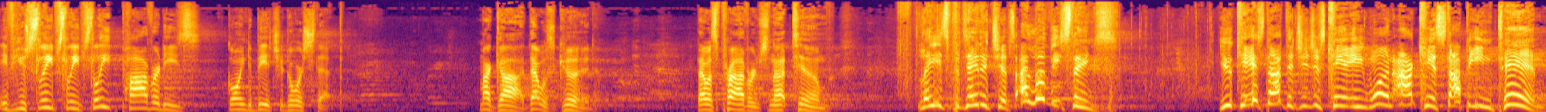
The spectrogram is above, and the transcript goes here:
if you sleep, sleep, sleep, poverty's going to be at your doorstep. My God, that was good. That was Proverbs, not Tim. Lay's potato chips. I love these things. You can't, it's not that you just can't eat one. I can't stop eating 10.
